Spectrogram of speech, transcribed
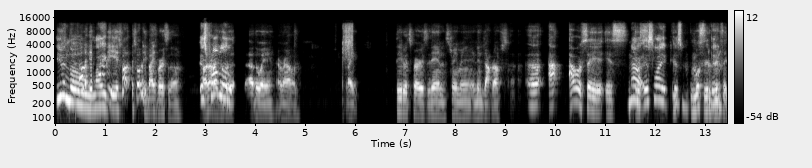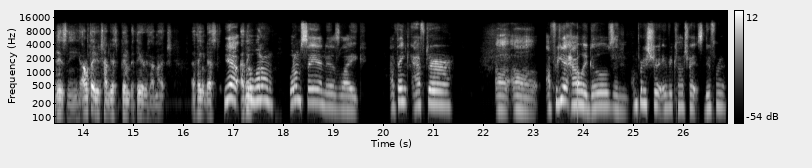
Even though, It's probably, like, it's, probably, it's probably vice versa though. it's Or not probably the, the other way around. Like theaters first, then streaming, and then drop it off. uh, I I would say it's no, it's, like it's it's mostly to they- benefit Disney. I don't think they're trying to just benefit the theaters that much. I think that's yeah. I I think- what I'm what I'm saying is like I think after uh uh I forget how it goes, and I'm pretty sure every contract's different.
